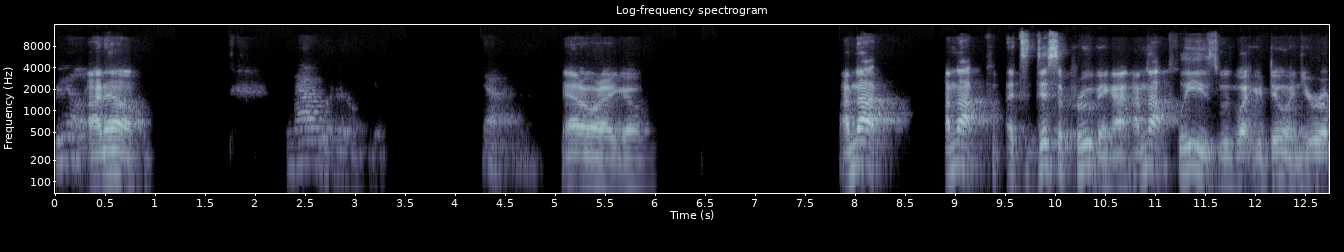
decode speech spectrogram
Really? I know. Now we're. Yeah. I don't know where I go. I'm not, I'm not, it's disapproving. I, I'm not pleased with what you're doing. You're, a,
